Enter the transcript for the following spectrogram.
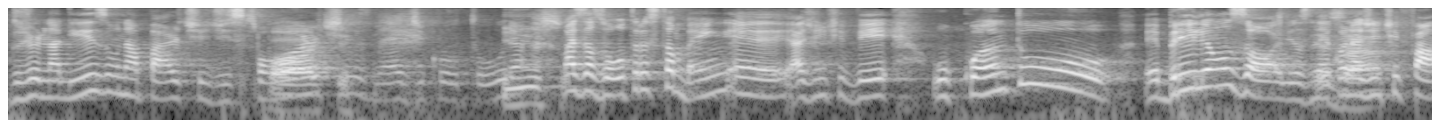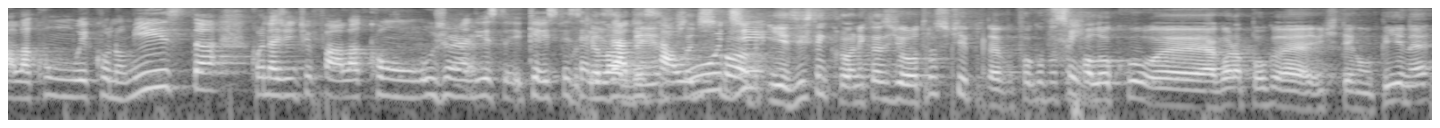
do jornalismo na parte de esportes, Esporte. né, de cultura. Isso. Mas as outras também é, a gente vê o quanto é, brilham os olhos, né? Exato. Quando a gente fala com o economista, quando a gente fala com o jornalista que é especializado em saúde. E existem crônicas de outros tipos. É, foi o que você Sim. falou é, agora há pouco, é, eu te interrompi, né?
